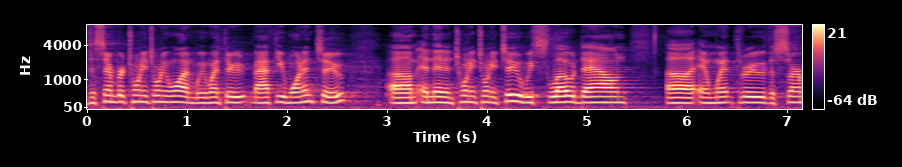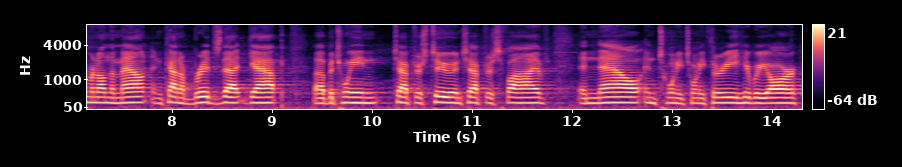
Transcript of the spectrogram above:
December 2021, we went through Matthew 1 and 2. Um, and then in 2022, we slowed down uh, and went through the Sermon on the Mount and kind of bridged that gap uh, between chapters 2 and chapters 5. And now in 2023, here we are,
